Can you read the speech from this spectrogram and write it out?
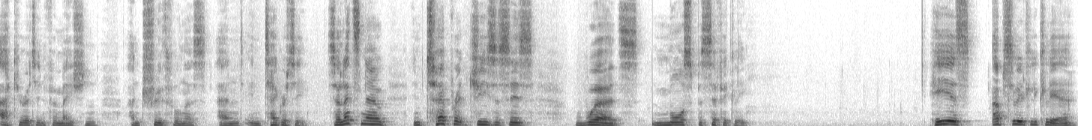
accurate information and truthfulness and integrity. So let's now interpret Jesus' words more specifically. He is absolutely clear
